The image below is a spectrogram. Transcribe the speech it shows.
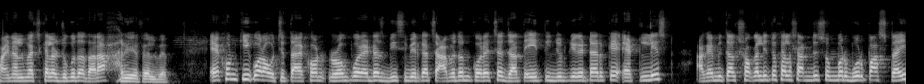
ফাইনাল ম্যাচ খেলার যোগ্যতা তারা হারিয়ে ফেলবে। এখন কি করা উচিত? এখন রংপুর রাইডার্স বিসিবির কাছে আবেদন করেছে যাতে এই তিনজন ক্রিকেটারকে অ্যাটলিস্ট আগামীকাল সকালই তো খেলা সাত ডিসেম্বর ভোর পাঁচটায়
